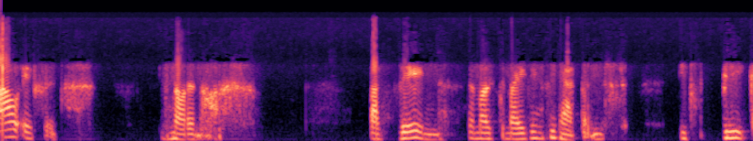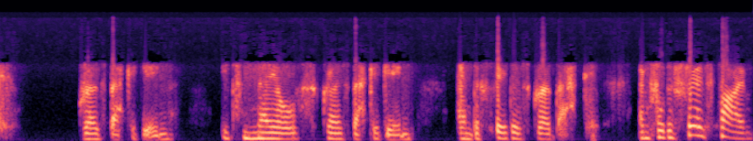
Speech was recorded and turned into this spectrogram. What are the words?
our efforts is not enough. But then the most amazing thing happens. Its beak grows back again. Its nails grows back again and the feathers grow back. And for the first time,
